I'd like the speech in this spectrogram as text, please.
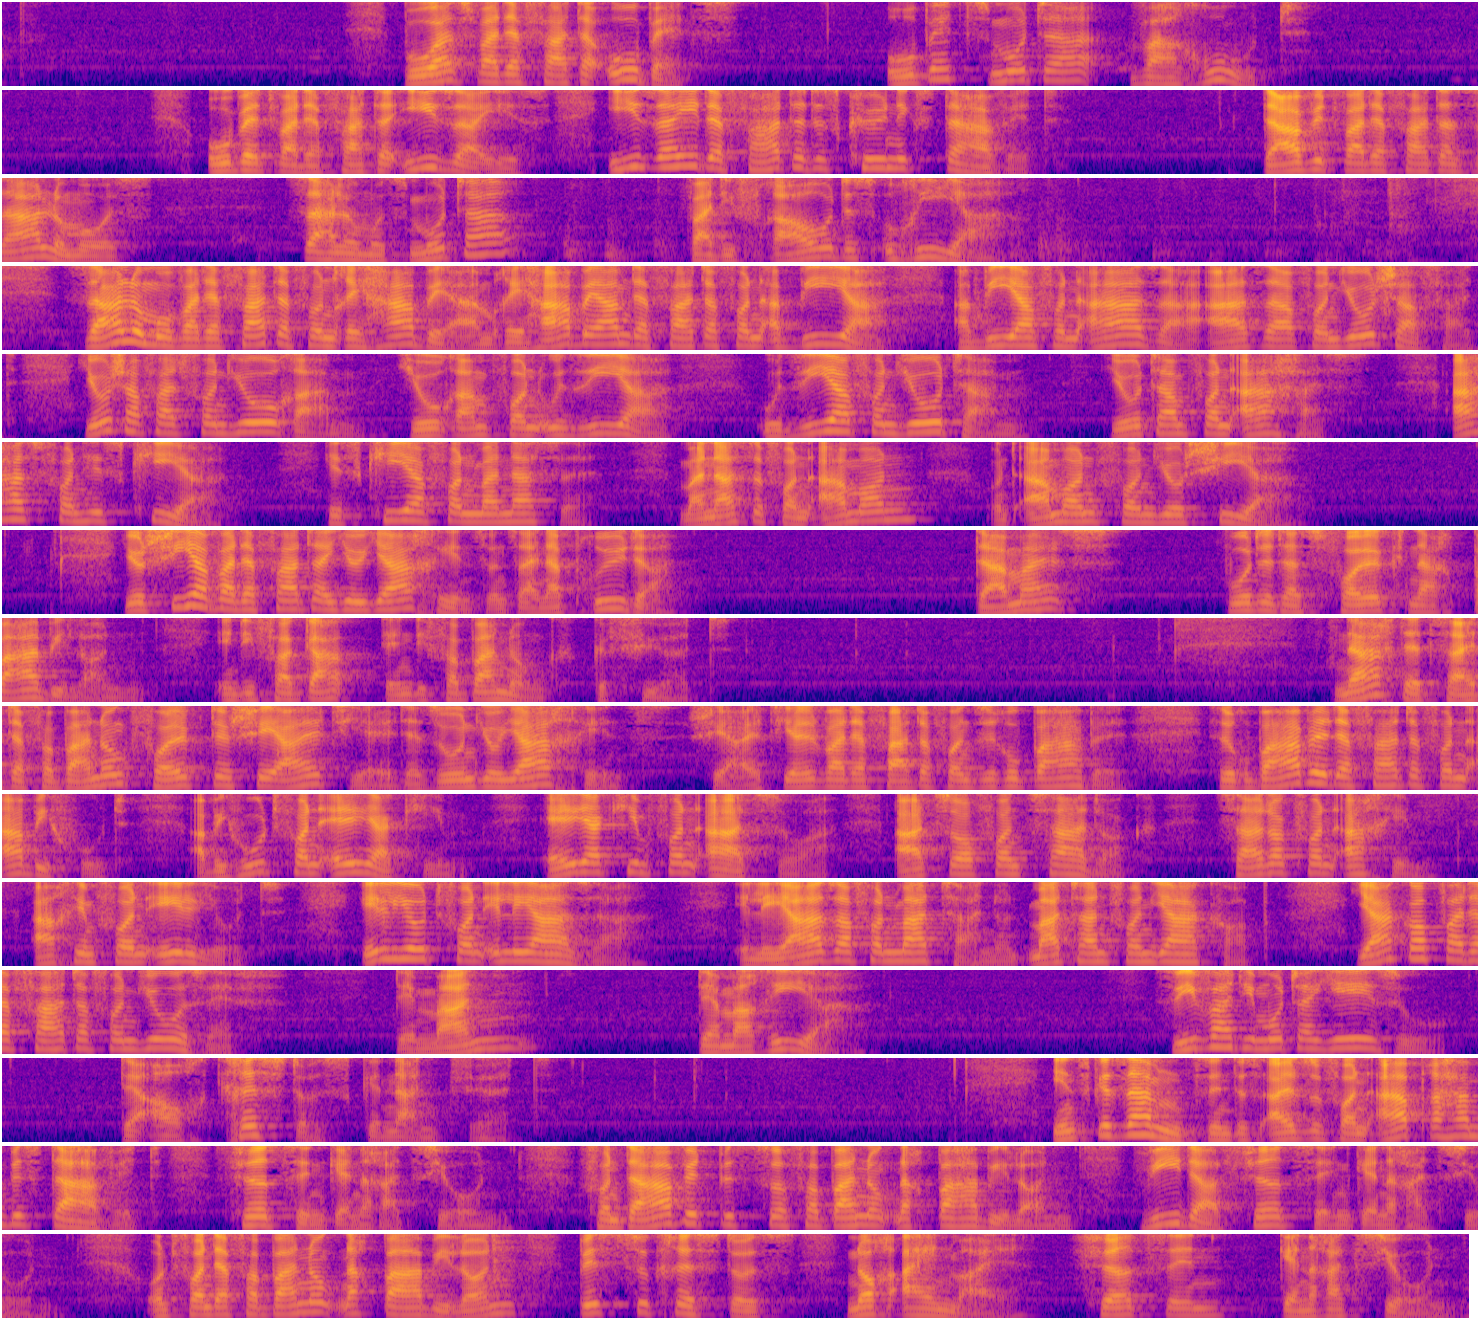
Boas war der Vater Obeds. Obeds Mutter war Ruth. Obed war der Vater Isais, Isai der Vater des Königs David. David war der Vater Salomos. Salomos Mutter war die Frau des Uriah. Salomo war der Vater von Rehabeam, Rehabeam der Vater von Abia, Abia von Asa, Asa von Josaphat, Josaphat von Joram, Joram von Usia, Usia von Jotam, Jotam von Ahas, Ahas von Hiskia, Hiskia von Manasse, Manasse von Ammon und Ammon von Joschia. Joschia war der Vater Joachins und seiner Brüder. Damals wurde das Volk nach Babylon in die, Verga in die Verbannung geführt. Nach der Zeit der Verbannung folgte Shealtiel, der Sohn Joachins. Shealtiel war der Vater von Zerubabel, Zerubabel der Vater von Abihud, Abihud von Eliakim, Eliakim von Azor, Azor von Zadok, Zadok von Achim, Achim von Eliud, Eliud von Eleazar, Eleazar von Matan und Matan von Jakob. Jakob war der Vater von Josef, dem Mann der Maria. Sie war die Mutter Jesu, der auch Christus genannt wird. Insgesamt sind es also von Abraham bis David 14 Generationen, von David bis zur Verbannung nach Babylon wieder 14 Generationen und von der Verbannung nach Babylon bis zu Christus noch einmal 14 Generationen.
